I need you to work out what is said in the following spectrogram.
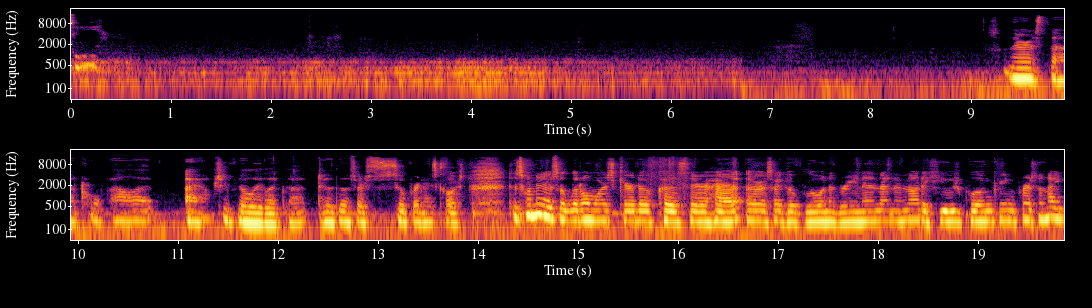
So there's that whole palette. I actually really like that too. Those are super nice colors. This one I was a little more scared of because there had there's like a blue and a green in, it, and I'm not a huge blue and green person. I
